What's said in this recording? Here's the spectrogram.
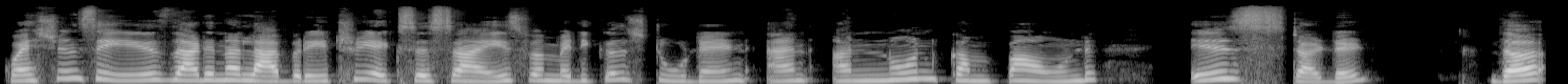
Question says that in a laboratory exercise for medical student, an unknown compound is studied. the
